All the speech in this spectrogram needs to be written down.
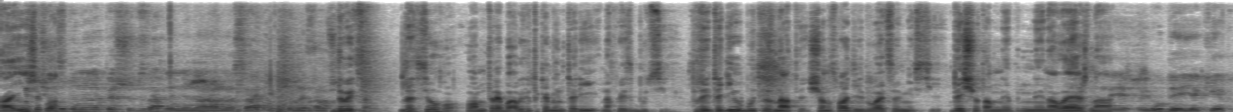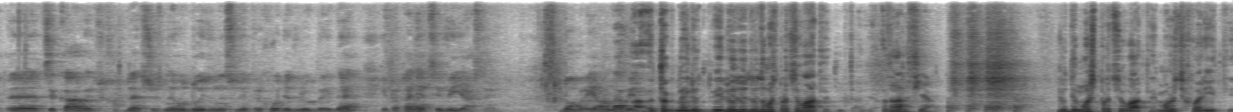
а інший Чому клас. люди не напишуть звернення на, на сайті, якщо вони там Дивіться, для цього вам треба відкрити коментарі на Фейсбуці. Тоді, тоді ви будете знати, що насправді відбувається в місті. Дещо там не, неналежно. Е, Люди, яких е, цікавить, де щось не годують, вони сюди приходять в будь-який день і питання ці вияснюють. Добре, я вам дав А, відповідь. Так не люд- люди, люди можуть працювати. Зараз я. Люди можуть працювати, можуть хворіти,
